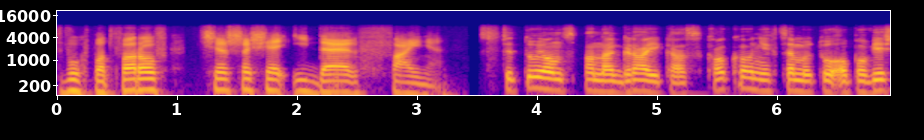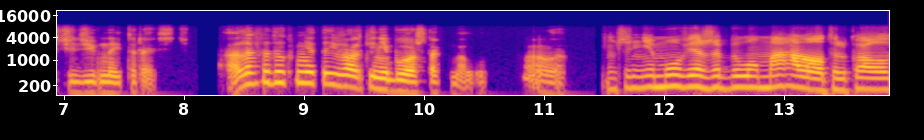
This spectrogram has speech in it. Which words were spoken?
dwóch potworów, cieszę się, idę fajnie. Cytując pana Grajka z Koko, nie chcemy tu opowieści dziwnej treści. Ale według mnie tej walki nie było aż tak mało. Ale Znaczy nie mówię, że było mało, tylko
